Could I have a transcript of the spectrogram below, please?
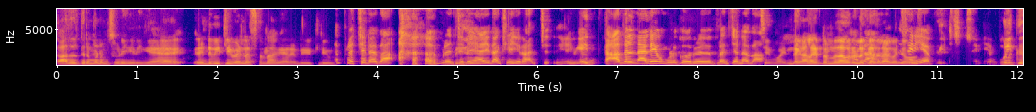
காதல் திருமணம் சொன்னீங்க நீங்க. ரெண்டு வீட்லயும் வேணா சொன்னாங்க ரெண்டு வீட்லயும். பிரச்சனை தான். பிரச்சனையாகி தான் கிளியர் ஆச்சு. காதல்னாலே உங்களுக்கு ஒரு பிரச்சனை தான். இந்த காலகட்டம்ல தான் ஓரளவுக்கு அதெல்லாம் கொஞ்சம் சரியா போயிடுச்சு சரியா உங்களுக்கு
